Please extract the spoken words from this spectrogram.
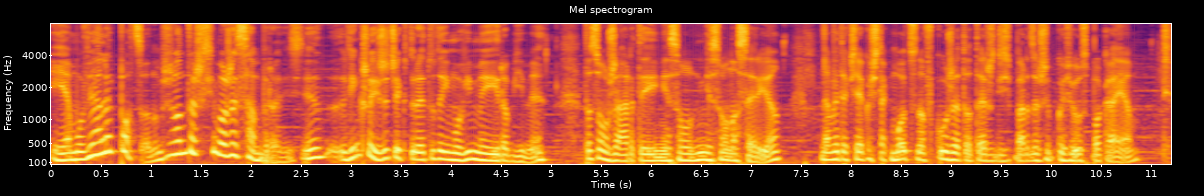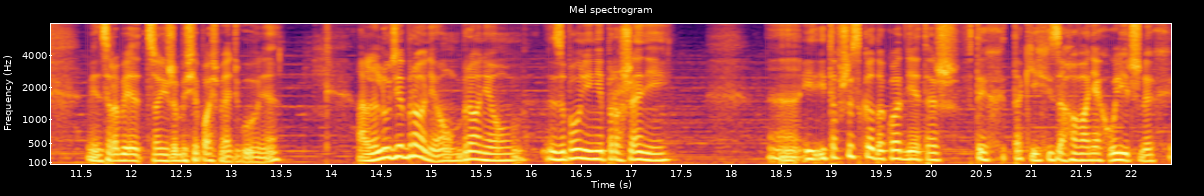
I ja mówię, ale po co? No przecież on też się może sam bronić. Nie? Większość rzeczy, które tutaj mówimy i robimy, to są żarty i nie są, nie są na serio. Nawet jak się jakoś tak mocno wkurzę, to też gdzieś bardzo szybko się uspokajam. Więc robię coś, żeby się pośmiać głównie. Ale ludzie bronią, bronią, zupełnie nieproszeni, I, I, to wszystko dokładnie też w tych takich zachowaniach ulicznych,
